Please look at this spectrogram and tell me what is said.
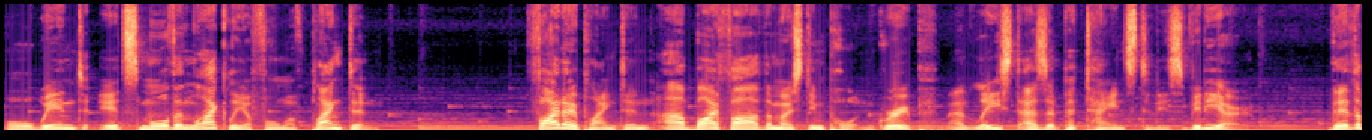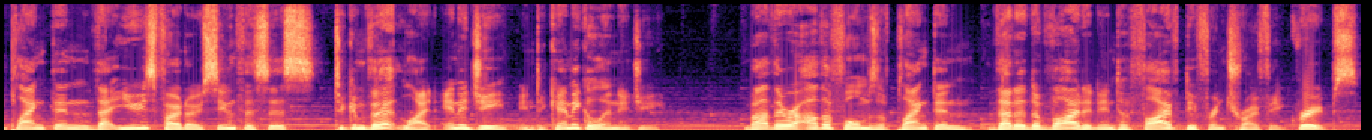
or wind, it's more than likely a form of plankton. Phytoplankton are by far the most important group, at least as it pertains to this video. They're the plankton that use photosynthesis to convert light energy into chemical energy, but there are other forms of plankton that are divided into 5 different trophic groups.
